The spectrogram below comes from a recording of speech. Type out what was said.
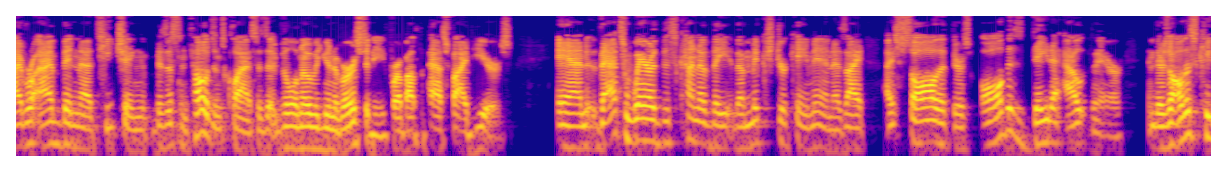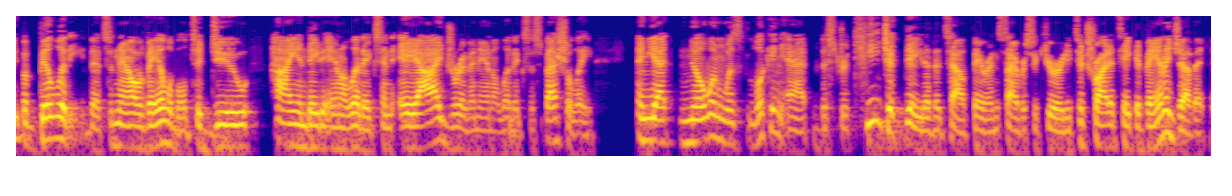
I've, I've been uh, teaching business intelligence classes at Villanova University for about the past five years. And that's where this kind of the, the mixture came in as I, I saw that there's all this data out there and there's all this capability that's now available to do high end data analytics and AI driven analytics, especially. And yet, no one was looking at the strategic data that's out there in cybersecurity to try to take advantage of it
